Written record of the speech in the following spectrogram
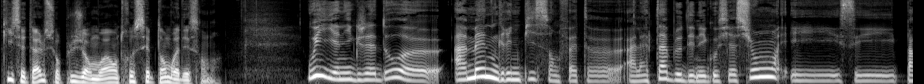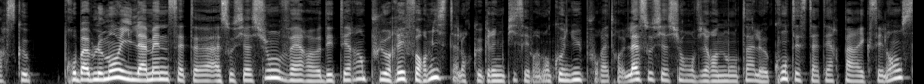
qui s'étale sur plusieurs mois entre septembre et décembre. Oui, Yannick Jadot euh, amène Greenpeace en fait euh, à la table des négociations et c'est parce que probablement il amène cette euh, association vers des terrains plus réformistes, alors que Greenpeace est vraiment connu pour être l'association environnementale contestataire par excellence.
